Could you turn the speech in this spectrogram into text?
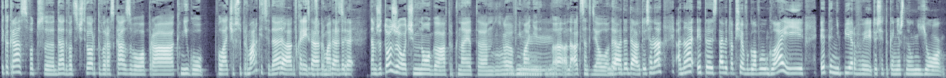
Ты как раз вот, э, да, 24-го рассказывала про книгу плачу в супермаркете, да? да в корейском да, супермаркете. Да, да, да. Там же тоже очень много авторка на это э, внимание, mm-hmm. акцент делала, да? Да, да, да. То есть она, она это ставит вообще в главу угла, и это не первый, то есть это, конечно, у нее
